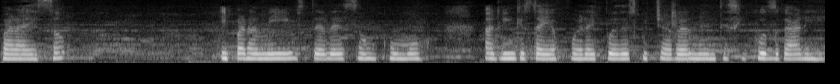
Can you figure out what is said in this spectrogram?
para eso. Y para mí ustedes son como alguien que está ahí afuera y puede escuchar realmente sin juzgar y,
